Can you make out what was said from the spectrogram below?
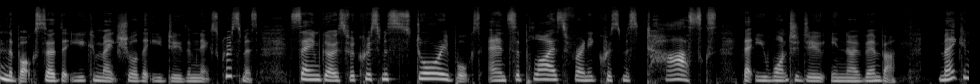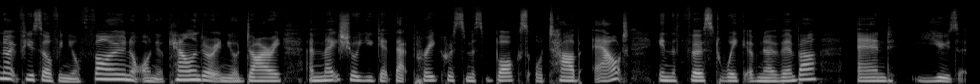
in the box so that you can make sure that you do them next Christmas. Same goes for Christmas storybooks and supplies for any Christmas tasks that you want to do in November. Make a note for yourself in your phone or on your calendar or in your diary and make sure you get that pre Christmas box or tub out in the first week of November and use it.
